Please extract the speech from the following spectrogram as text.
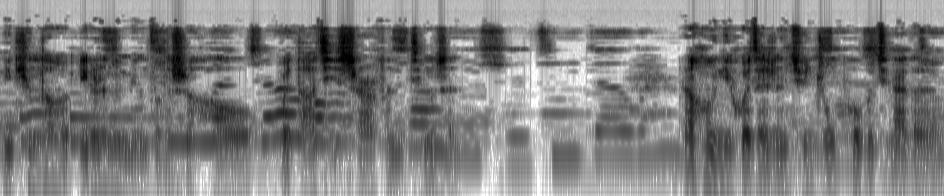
你听到一个人的名字的时候，会打起十二分的精神，然后你会在人群中迫不及待的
